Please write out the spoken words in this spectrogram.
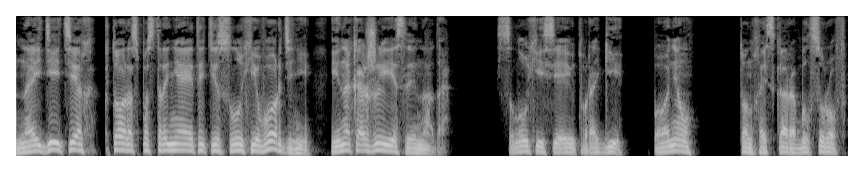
Найди тех, кто распространяет эти слухи в Ордене, и накажи, если надо. Слухи сеют враги. Понял?» Тон Хайскара был суров.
